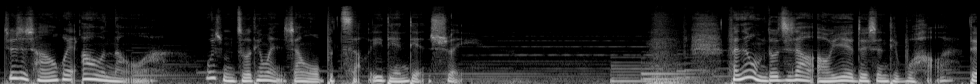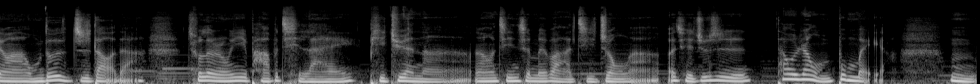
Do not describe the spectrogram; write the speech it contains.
就是常常会懊恼啊，为什么昨天晚上我不早一点点睡？反正我们都知道熬夜对身体不好啊，对吗？我们都是知道的，除了容易爬不起来、疲倦呐，然后精神没办法集中啊，而且就是它会让我们不美啊。嗯，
